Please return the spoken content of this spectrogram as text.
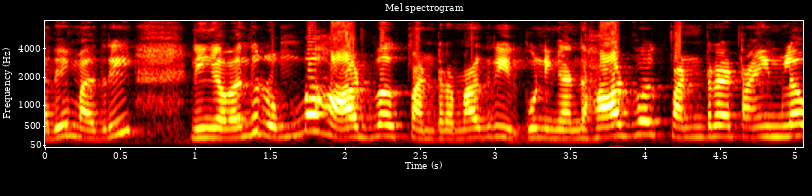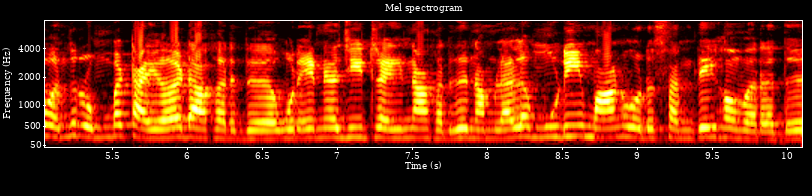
அதே மாதிரி நீங்கள் வந்து ரொம்ப ஹார்ட் ஒர்க் பண்ணுற மாதிரி இருக்கும். நீங்கள் அந்த ஹார்ட் ஒர்க் பண்ணுற டைமில் வந்து ரொம்ப டயர்ட் ஆகிறது ஒரு எனர்ஜி ட்ரெயின் ஆகிறது நம்மளால் முடியுமான்னு ஒரு சந்தேகம் வர்றது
